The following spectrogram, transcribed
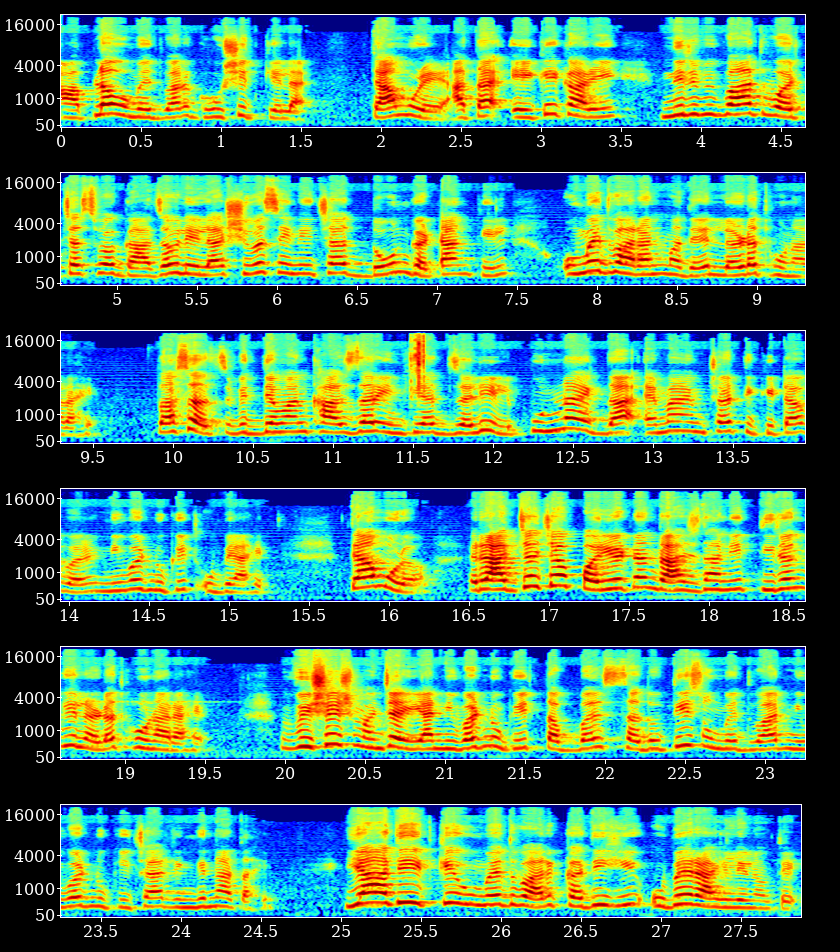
आपला उमेदवार घोषित केला आहे त्यामुळे आता एकेकाळी निर्विवाद वर्चस्व गाजवलेल्या शिवसेनेच्या दोन गटांतील उमेदवारांमध्ये लढत होणार आहे. तसंच विद्यमान खासदार इम्तियाज जलील पुन्हा एकदा एम आय एमच्या तिकिटावर निवडणुकीत उभे आहेत. त्यामुळं राज्याच्या पर्यटन राजधानीत तिरंगी लढत होणार आहे. विशेष म्हणजे या निवडणुकीत तब्बल सदोतीस उमेदवार निवडणुकीच्या रिंगणात आहे याआधी इतके उमेदवार कधीही उभे राहिले नव्हते.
